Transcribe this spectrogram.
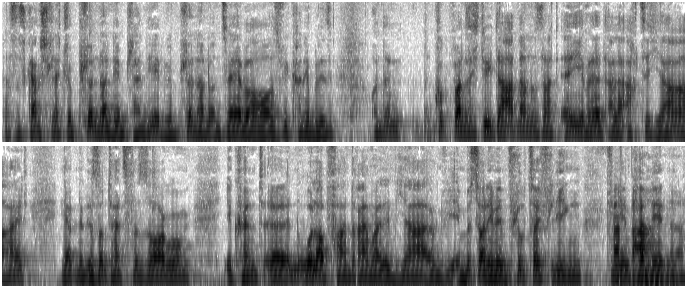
Das ist ganz schlecht, wir plündern den Planeten, wir plündern uns selber aus, wir kannibalisieren. Und dann guckt man sich die Daten an und sagt, ey, ihr werdet alle 80 Jahre alt, ihr habt eine Gesundheitsversorgung, ihr könnt äh, in Urlaub fahren dreimal im Jahr irgendwie, ihr müsst auch nicht mit dem Flugzeug fliegen, Fahrt den Bahn, Planeten, ja.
